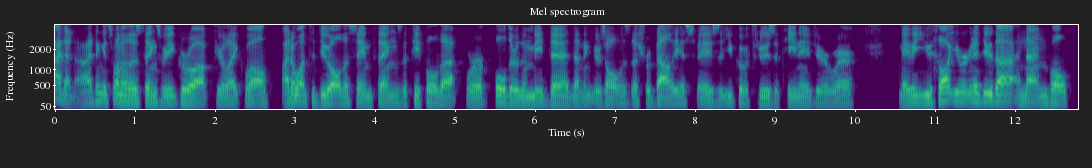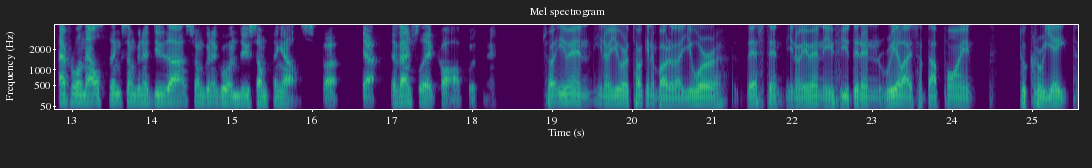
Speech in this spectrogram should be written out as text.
I don't know. I think it's one of those things where you grow up, you're like, well, I don't want to do all the same things the people that were older than me did. I think there's always this rebellious phase that you go through as a teenager where maybe you thought you were going to do that and then well everyone else thinks i'm going to do that so i'm going to go and do something else but yeah, eventually it caught up with me. So even you know you were talking about it that you were destined. You know even if you didn't realize at that point to create,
